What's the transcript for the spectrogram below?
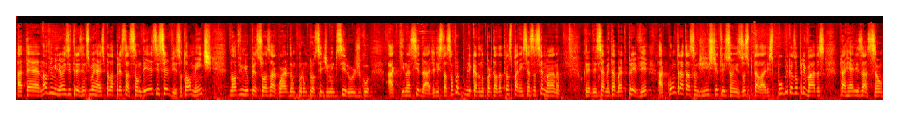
até 9 milhões e 300 mil reais pela prestação desse serviço. Atualmente, 9 mil pessoas aguardam por um procedimento cirúrgico aqui na cidade. A licitação foi publicada no portal da Transparência essa semana. O credenciamento aberto prevê a contratação de instituições hospitalares públicas ou privadas para a realização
